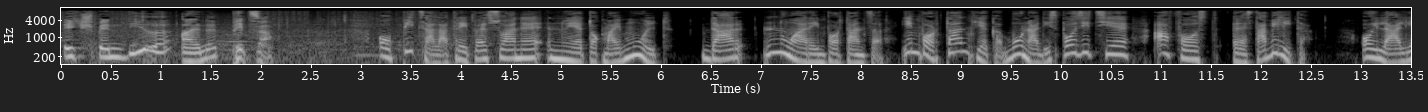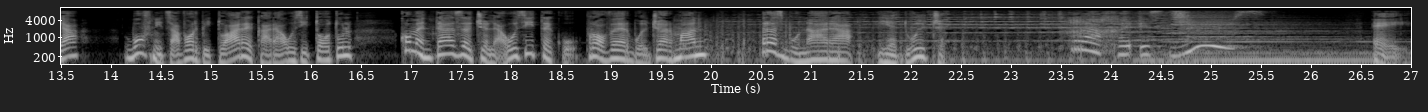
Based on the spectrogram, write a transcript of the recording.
Ich spendiere eine Pizza. O pizza la trei persoane nu e tocmai mult, dar nu are importanță. Important e că buna dispoziție a fost restabilită. Oilalia, bufnița vorbitoare care a auzit totul, comentează cele auzite cu proverbul german Răzbunarea e dulce. Rache ist süß. Ei,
